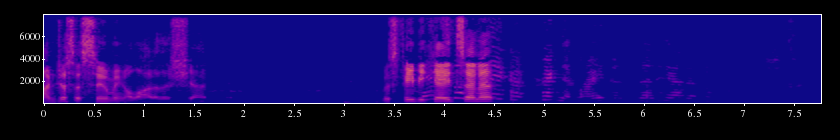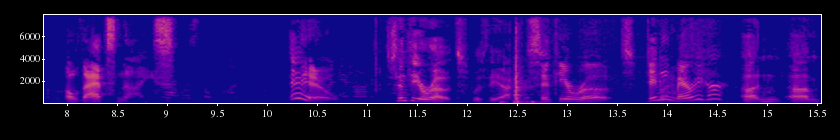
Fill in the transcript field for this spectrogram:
I'm just assuming a lot of this shit. Was Phoebe Cates in it? They got pregnant, right? And then had an Oh, that's nice. That was the one. Ew. Cynthia Rhodes was the actress. Cynthia Rhodes. Didn't he marry her? Uh, n- um,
